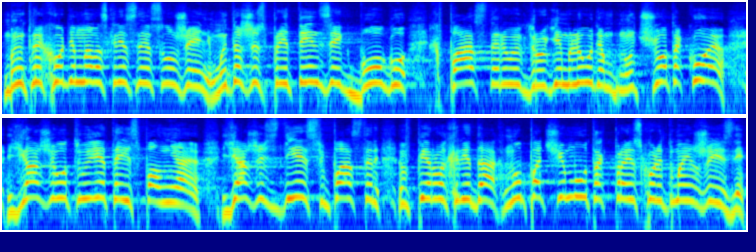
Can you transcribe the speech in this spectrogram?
мы приходим на воскресное служение, мы даже с претензией к Богу, к пастырю и к другим людям. Ну что такое? Я же вот это исполняю, я же здесь пастырь в первых рядах. Ну почему так происходит в моей жизни?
